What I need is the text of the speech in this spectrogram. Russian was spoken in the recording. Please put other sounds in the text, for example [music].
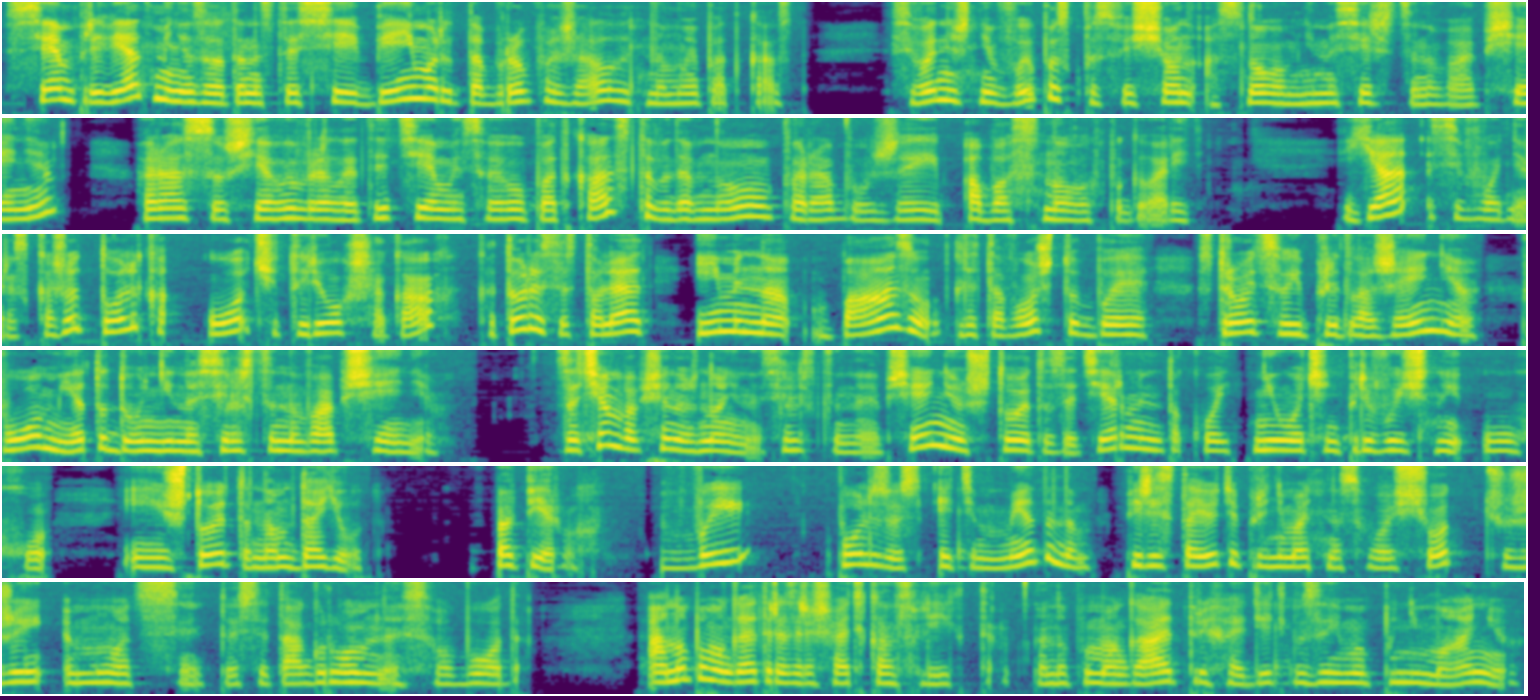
Всем привет, меня зовут Анастасия Беймер, добро пожаловать на мой подкаст. Сегодняшний выпуск посвящен основам ненасильственного общения. Раз уж я выбрала этой темой своего подкаста, давно пора бы уже и об основах поговорить. Я сегодня расскажу только о четырех шагах, которые составляют именно базу для того, чтобы строить свои предложения по методу ненасильственного общения. Зачем вообще нужно ненасильственное общение? Что это за термин такой, не очень привычный уху? И что это нам дает? Во-первых, вы, пользуясь этим методом, перестаете принимать на свой счет чужие эмоции. То есть это огромная свобода. Оно помогает разрешать конфликты, оно помогает приходить к взаимопониманию,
